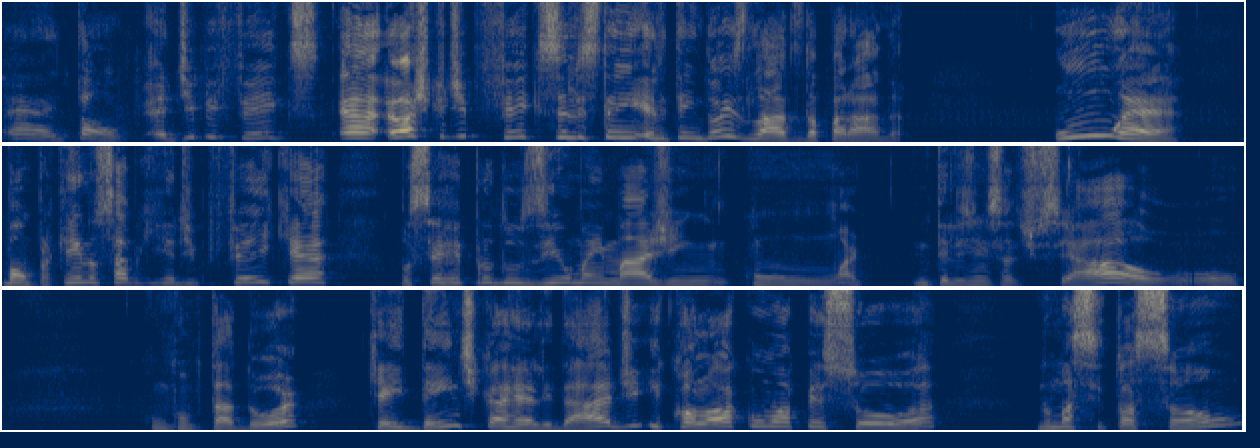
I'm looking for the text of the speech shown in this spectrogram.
É, então, é deepfakes. É, eu acho que deepfakes eles têm, ele tem dois lados da parada. Um é, bom, pra quem não sabe o que é deepfake, é você reproduzir uma imagem com inteligência artificial ou com computador que é idêntica à realidade e coloca uma pessoa numa situação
